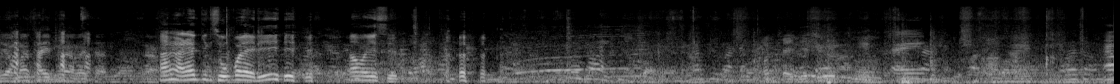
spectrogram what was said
เดี๋ยวมาใส่เพื่ออะไรกันอาหารนั้นกินสุกไปเลยดิเอาไม่สิบ คนใจดีเอา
